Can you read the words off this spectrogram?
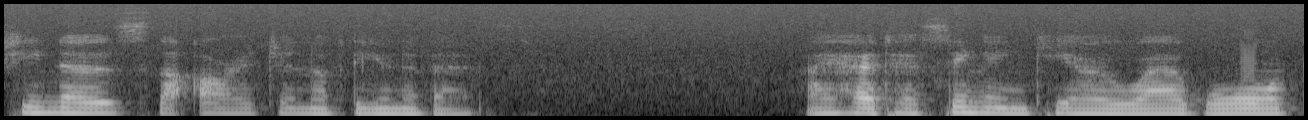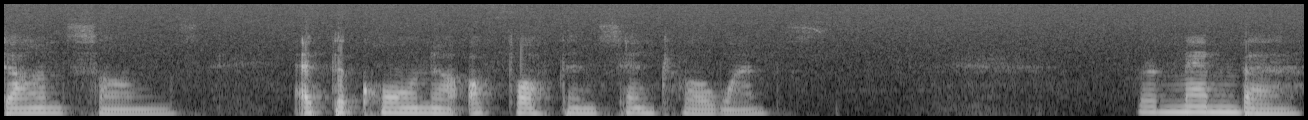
She knows the origin of the universe. I heard her singing Kiowa war dance songs at the corner of Fourth and Central once. Remember,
